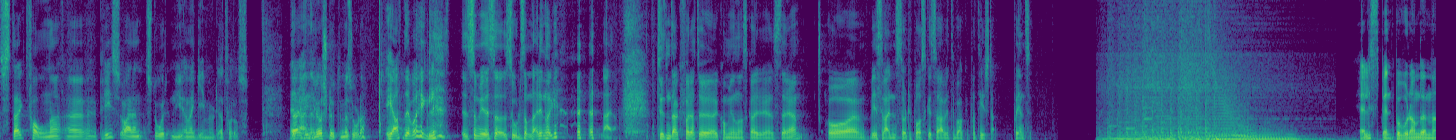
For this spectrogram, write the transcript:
sterkt fallende pris og er en stor ny energimulighet for oss. Det er hyggelig å slutte med sola. Ja, det var hyggelig. Så mye sol som det er i Norge. Nei da. Tusen takk for at du kom, Jonas Gahr Støre. Og hvis verden står til påske, så er vi tilbake på tirsdag. På gjensyn. Jeg er litt spent på hvordan denne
